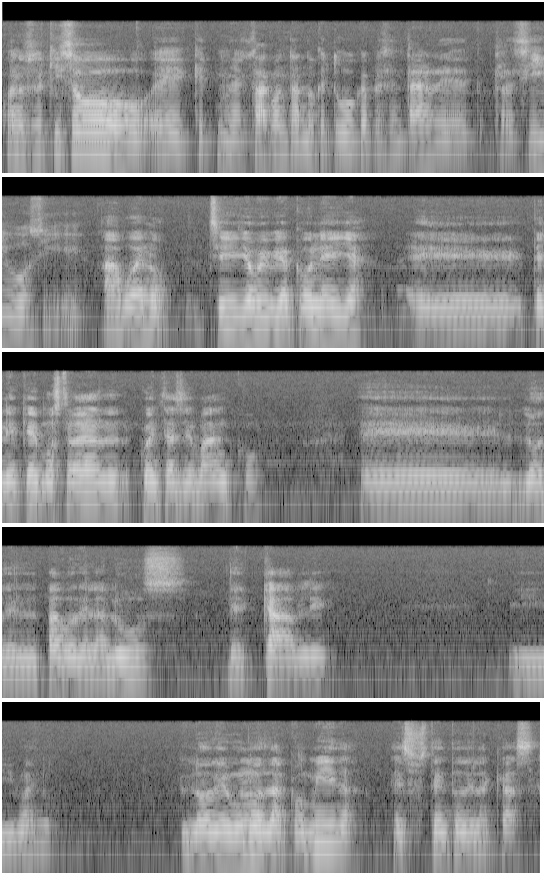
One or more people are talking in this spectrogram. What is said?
cuando se quiso eh, que me estaba contando que tuvo que presentar eh, recibos y Ah, bueno, sí, yo vivía con ella, eh, tenía que mostrar cuentas de banco, eh, lo del pago de la luz, del cable, y bueno, lo de uno, la comida, el sustento de la casa.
